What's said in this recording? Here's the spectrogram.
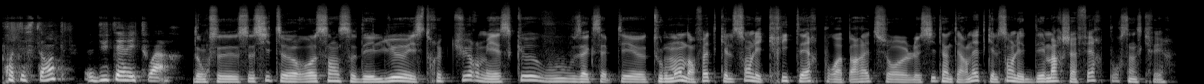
protestantes du territoire. Donc ce, ce, site recense des lieux et structures, mais est-ce que vous acceptez tout le monde? En fait, quels sont les critères pour apparaître sur le site internet? Quelles sont les démarches à faire pour s'inscrire?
